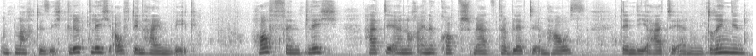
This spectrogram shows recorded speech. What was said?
und machte sich glücklich auf den Heimweg. Hoffentlich hatte er noch eine Kopfschmerztablette im Haus, denn die hatte er nun dringend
